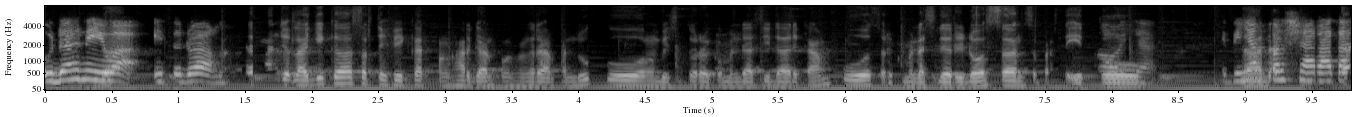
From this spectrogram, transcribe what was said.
Udah nih. Wak, itu doang. Lanjut lagi ke sertifikat penghargaan penghargaan pendukung, habis itu rekomendasi dari kampus, rekomendasi dari dosen seperti itu. Oh iya. Intinya nah, persyaratan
